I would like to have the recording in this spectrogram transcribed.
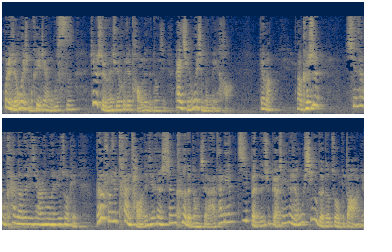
或者人为什么可以这样无私？这个是文学会去讨论的东西。爱情为什么美好，对吗？啊，可是现在我看到的这些儿童文学作品，不要说去探讨那些更深刻的东西了，他连基本的去表现一个人物性格都做不到，就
